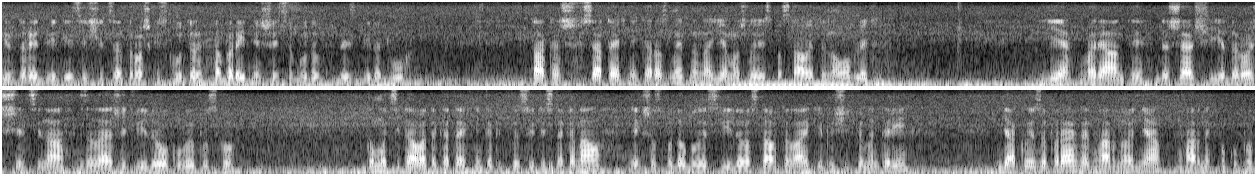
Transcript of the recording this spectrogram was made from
1,5-2 тисячі. Це трошки скутер габаритніший, це буде десь біля двох. Також вся техніка розмитнена, є можливість поставити на облік. Є варіанти дешевші, є дорожчі, ціна залежить від року випуску. Кому цікава така техніка, підписуйтесь на канал. Якщо сподобалось відео, ставте лайки, пишіть коментарі. Дякую за перегляд, гарного дня, гарних покупок.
